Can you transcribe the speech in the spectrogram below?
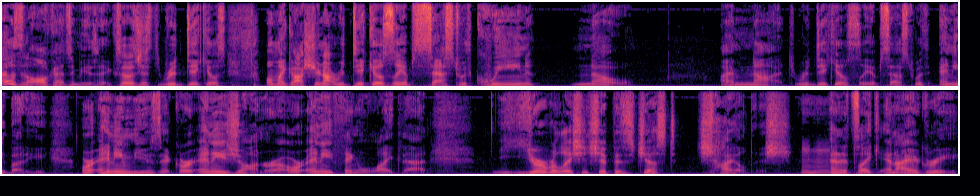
I listen to all kinds of music, so it's just ridiculous. Oh my gosh, you're not ridiculously obsessed with Queen? No, I'm not ridiculously obsessed with anybody or any music or any genre or anything like that. Your relationship is just childish. Mm-hmm. And it's like, and I agree.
